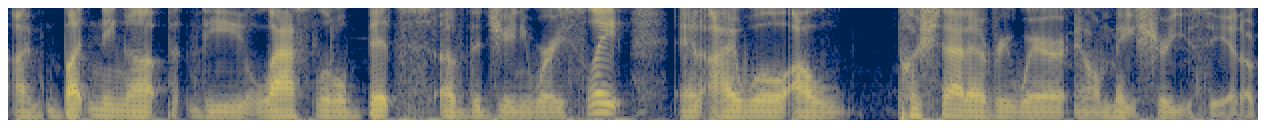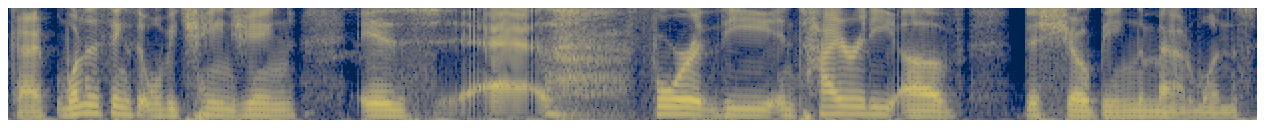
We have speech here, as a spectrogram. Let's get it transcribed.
I'm buttoning up the last little bits of the January slate, and I will I'll push that everywhere and I'll make sure you see it, okay? One of the things that will be changing is uh, for the entirety of this show being the Mad Ones,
